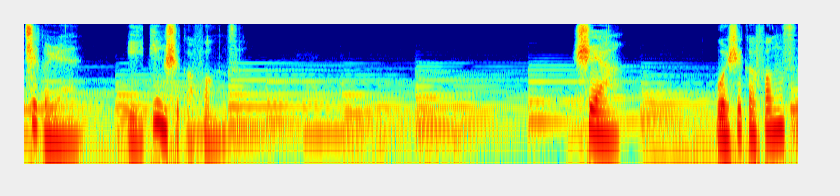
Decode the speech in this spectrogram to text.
这个人一定是个疯子。是啊，我是个疯子。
